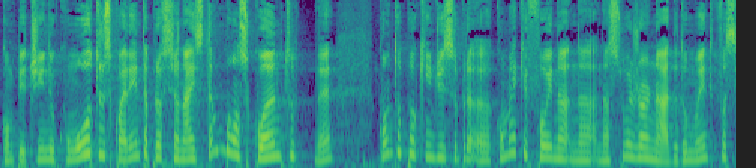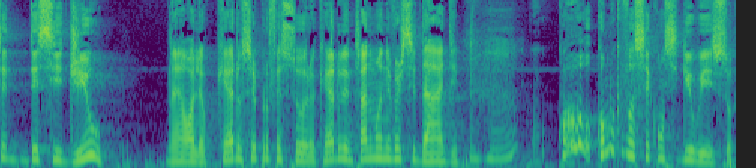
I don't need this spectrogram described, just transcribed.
competindo com outros 40 profissionais tão bons quanto, né? Conta um pouquinho disso, pra, ah, como é que foi na, na, na sua jornada, do momento que você decidiu né? Olha, eu quero ser professor, eu quero entrar numa universidade. Uhum. Qual, como que você conseguiu isso?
